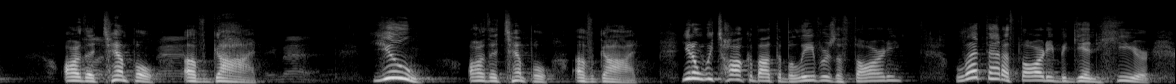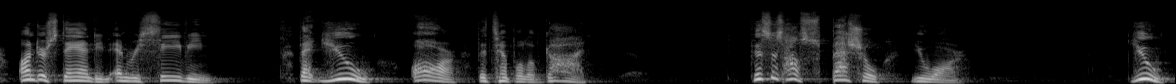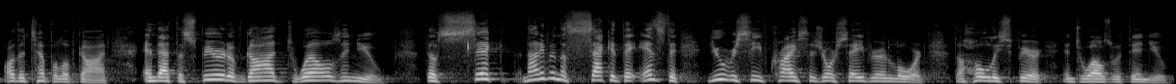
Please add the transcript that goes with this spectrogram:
are the temple of God. You are the temple of God. You know, we talk about the believer's authority. Let that authority begin here, understanding and receiving that you are the temple of God. This is how special you are. You are the temple of God, and that the Spirit of God dwells in you. The sick, not even the second, the instant you receive Christ as your Savior and Lord, the Holy Spirit indwells within you.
